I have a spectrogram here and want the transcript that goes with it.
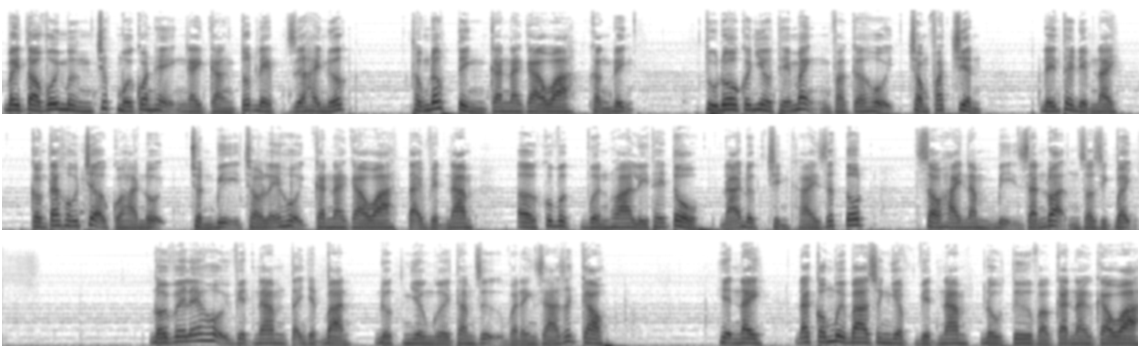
Bày tỏ vui mừng trước mối quan hệ ngày càng tốt đẹp giữa hai nước, thống đốc tỉnh Kanagawa khẳng định thủ đô có nhiều thế mạnh và cơ hội trong phát triển – Đến thời điểm này, công tác hỗ trợ của Hà Nội chuẩn bị cho lễ hội Kanagawa tại Việt Nam ở khu vực vườn hoa Lý Thái Tổ đã được triển khai rất tốt sau 2 năm bị gián đoạn do dịch bệnh. Đối với lễ hội Việt Nam tại Nhật Bản được nhiều người tham dự và đánh giá rất cao. Hiện nay, đã có 13 doanh nghiệp Việt Nam đầu tư vào Kanagawa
